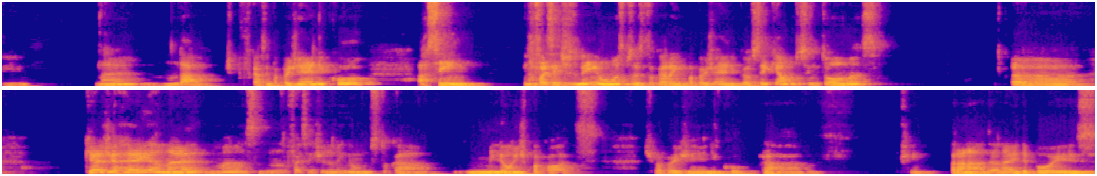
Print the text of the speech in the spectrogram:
E, né, não dá. Tipo, ficar sem papel higiênico. Assim, não faz sentido nenhum as pessoas tocarem em papel higiênico. Eu sei que é um dos sintomas, uh, que é a diarreia, né? Mas não faz sentido nenhum estocar milhões de pacotes de papel higiênico para, enfim, para nada, né? E depois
